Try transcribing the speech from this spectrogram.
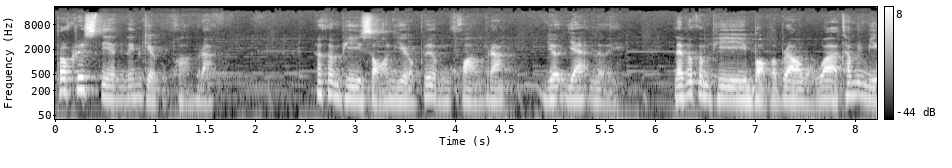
เพราะคริสเตียนเน้นเกี่ยวกับความรัก พระคัมภีร์สอนเกี่ยวกับเรื่องของความรักเยอะแยะเลย และพระคัมภีร์บอกกับเราบอกว่าถ้าไม่มี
